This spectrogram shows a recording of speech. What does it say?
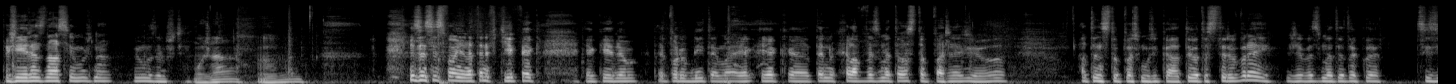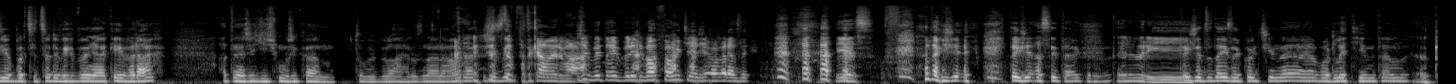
Takže jeden z nás je možná mimozemštěn. možná. Mm. Já jsem si vzpomněl na ten vtip, jak, jak jedou, to je podobný téma, jak, jak eh, ten chlap vezme toho stopaře, že jo, a ten stopař mu říká, ty to jste dobrý, že vezmete takhle cizí borce, co kdybych byl nějaký vrah, a ten řidič mu říká, "Hm, to by byla hrozná náhoda, že by, potkáme dva. že by tady byly dva v autě, že obrazy. Yes. takže, takže asi tak, no. To je dobrý. Takže to tady zakončíme a já odletím tam. OK,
